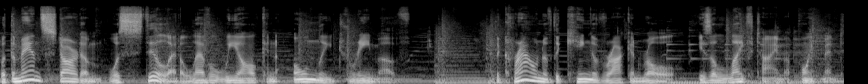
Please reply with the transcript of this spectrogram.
but the man's stardom was still at a level we all can only dream of. The crown of the King of Rock and Roll is a lifetime appointment.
